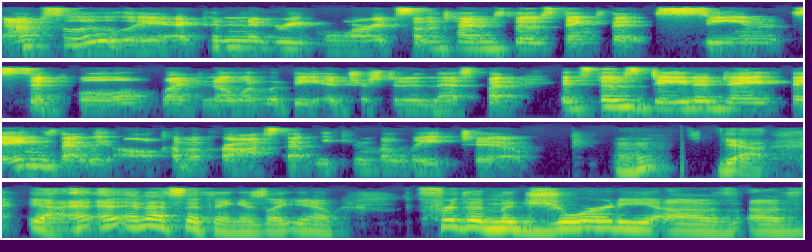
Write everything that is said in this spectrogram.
Absolutely. I couldn't agree more. It's sometimes those things that seem simple, like no one would be interested in this, but it's those day to day things that we all come across that we can relate to. Mm-hmm. Yeah. Yeah. And, and, that's the thing is like, you know, for the majority of, of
